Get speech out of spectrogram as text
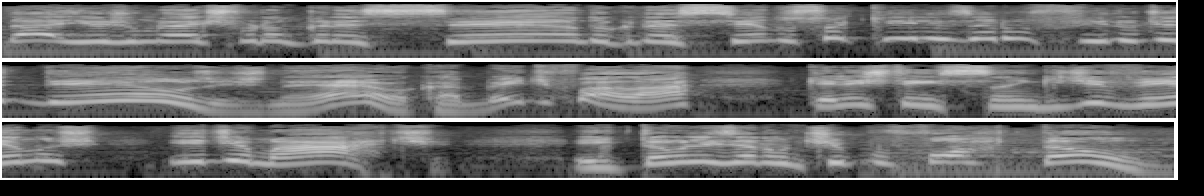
Daí os moleques foram crescendo, crescendo, só que eles eram filhos de deuses, né? Eu acabei de falar que eles têm sangue de Vênus e de Marte. Então eles eram tipo fortão,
